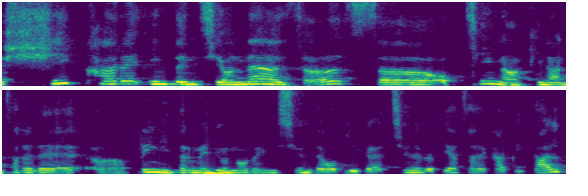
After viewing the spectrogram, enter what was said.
și care intenționează să obțină finanțare de, uh, prin intermediul unor emisiuni de obligațiune pe piața de capital,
